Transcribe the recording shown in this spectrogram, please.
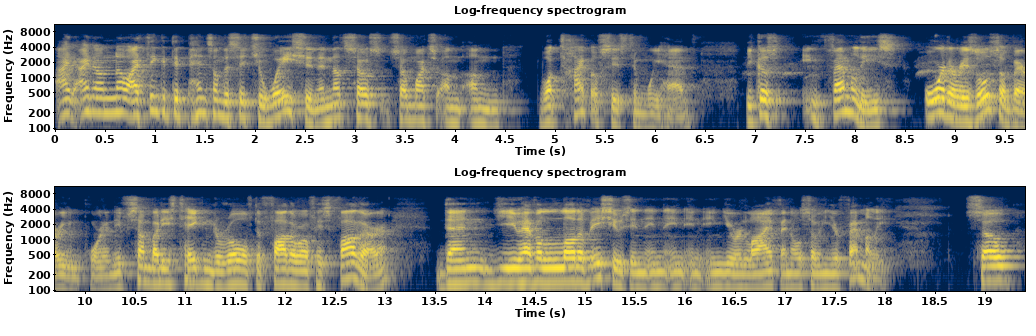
I, I don't know. I think it depends on the situation and not so so much on on what type of system we have, because in families order is also very important. If somebody's taking the role of the father of his father, then you have a lot of issues in, in, in, in your life and also in your family. So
